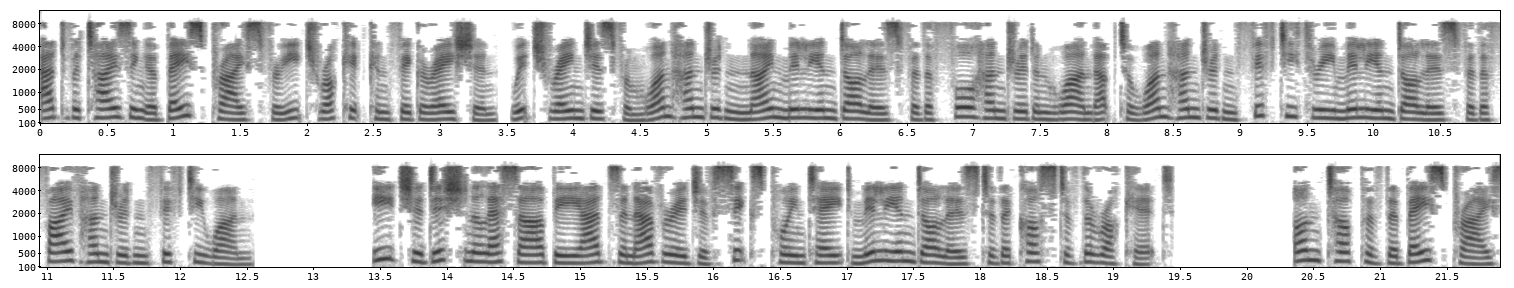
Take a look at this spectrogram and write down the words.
advertising a base price for each rocket configuration, which ranges from $109 million for the 401 up to $153 million for the 551. Each additional SRB adds an average of $6.8 million to the cost of the rocket. On top of the base price,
